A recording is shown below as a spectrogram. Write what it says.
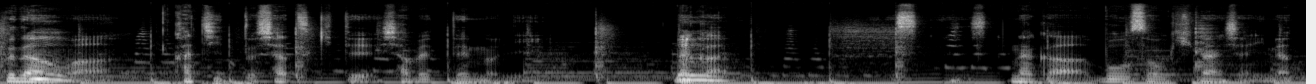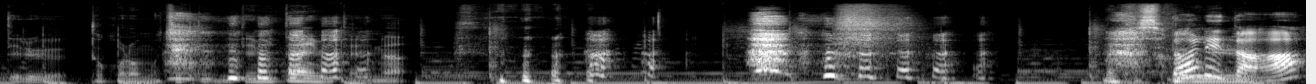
普段はカチッとシャツ着て喋ってんのに、なんか、うん。すなんか暴走機関車になってるところもちょっと見てみたいみたいな。誰だ？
